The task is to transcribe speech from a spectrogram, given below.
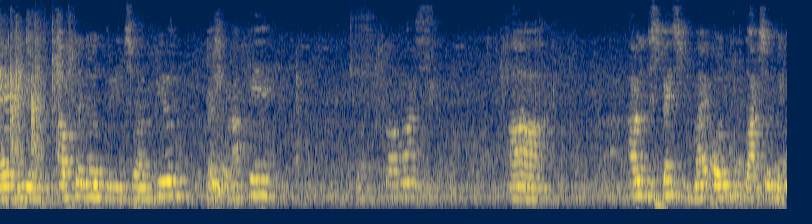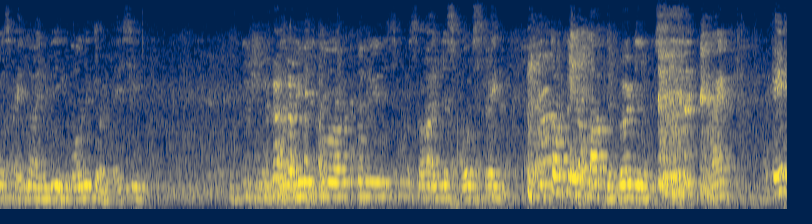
and good afternoon to each one of you, Professor Ake, Thomas. Uh, I will dispense with my own introduction because I know I'm being monitored. I see one minute, two, two minutes more, so I'll just go straight. I'm talking about the burden of stroke, right? A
